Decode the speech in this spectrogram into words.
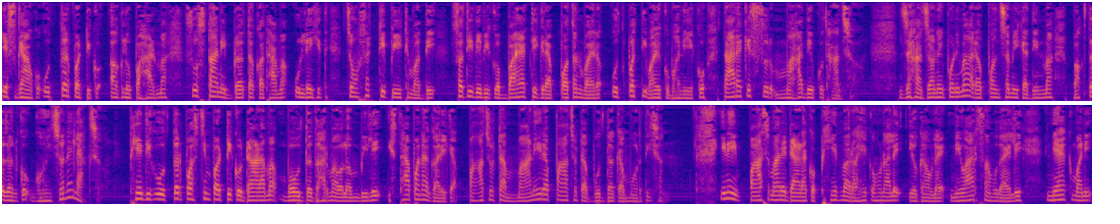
यस गाउँको उत्तरपट्टिको अग्लो पहाड़मा सुस्तानी व्रत कथामा उल्लेखित चौसठी पीठ मध्ये सतीदेवीको बायाँ तिग्रा पतन भएर उत्पत्ति भएको भनिएको तारकेश्वर महादेवको थान छ जहाँ जनै पूर्णिमा र पञ्चमीका दिनमा भक्तजनको घुइँचो नै लाग्छ। फेदीको उत्तर पश्चिमपट्टिको डाँडामा बौद्ध धर्मावलम्बीले स्थापना गरेका पाँचवटा माने र पाँचवटा बुद्धका मूर्ति छन्। यिनै पाँच माने डाँडाको फेदमा रहेको हुनाले यो गाउँलाई नेवार समुदायले न्याकमणि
